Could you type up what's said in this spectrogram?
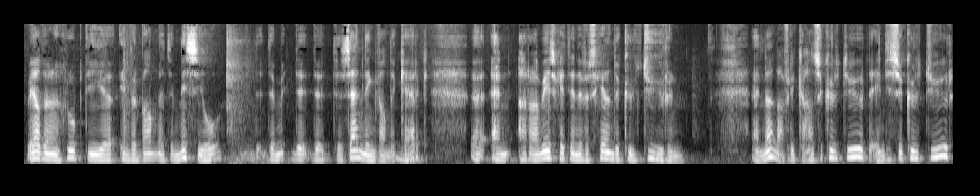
wij hadden een groep die in verband met de missio, de, de, de, de zending van de kerk, en haar aanwezigheid in de verschillende culturen, en dan de Afrikaanse cultuur, de Indische cultuur.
